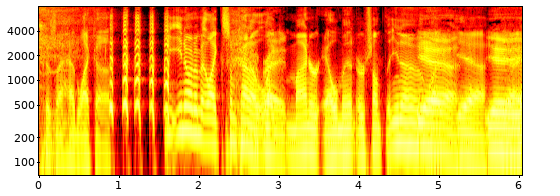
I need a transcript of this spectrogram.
because I had like a you know what I mean, like some kind of Right. like minor ailment or something. You know? Like, Yeah. yeah, Yeah, yeah,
